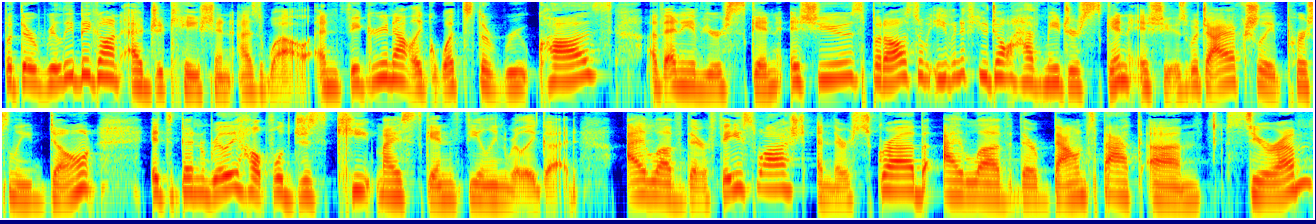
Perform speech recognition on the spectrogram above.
But they're really big on education as well and figuring out like what's the root cause of any of your skin issues. But also, even if you don't have major skin issues, which I actually personally don't, it's been really helpful just keep my skin feeling really good. I love their face wash and their scrub. I love their bounce back um, serum.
